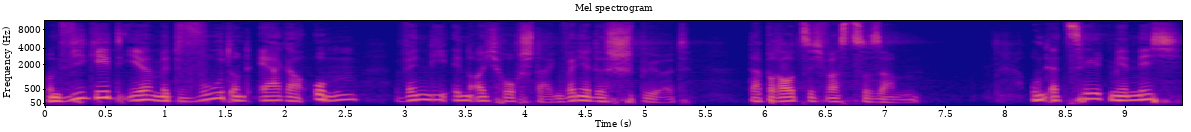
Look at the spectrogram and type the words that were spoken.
Und wie geht ihr mit Wut und Ärger um, wenn die in euch hochsteigen, wenn ihr das spürt? Da braut sich was zusammen. Und erzählt mir nicht,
